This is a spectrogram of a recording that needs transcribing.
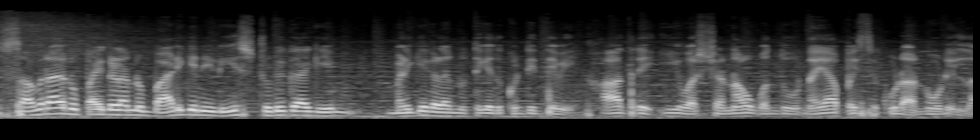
ಸಾವಿರಾರು ರೂಪಾಯಿಗಳನ್ನು ಬಾಡಿಗೆ ನೀಡಿ ಸ್ಟುಡಿಯೋಗಾಗಿ ಮಳಿಗೆಗಳನ್ನು ತೆಗೆದುಕೊಂಡಿದ್ದೇವೆ. ಆದರೆ ಈ ವರ್ಷ ನಾವು ಒಂದು ನಯಾ ಪೈಸೆ ಕೂಡ ನೋಡಿಲ್ಲ.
